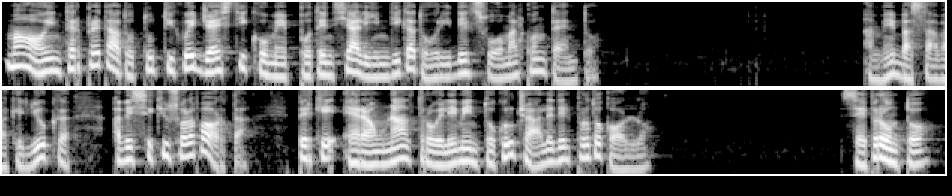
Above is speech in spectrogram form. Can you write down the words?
ma ho interpretato tutti quei gesti come potenziali indicatori del suo malcontento. A me bastava che Luke avesse chiuso la porta, perché era un altro elemento cruciale del protocollo. Sei pronto?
